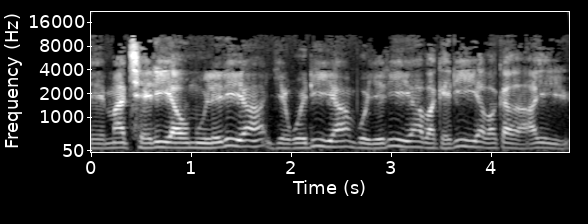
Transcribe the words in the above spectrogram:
Eh, machería o mulería, yegüería, buellería, vaquería, vacada. Hay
